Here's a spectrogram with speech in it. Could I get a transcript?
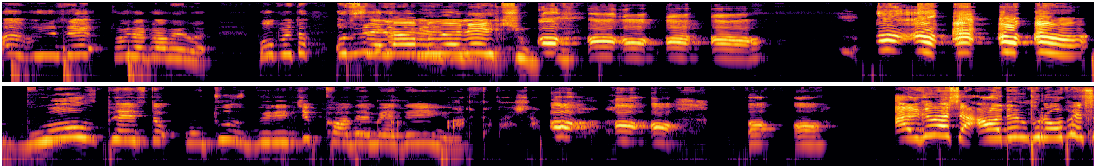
Hadi bugün size çok güzel bir haberim var. Bu haberden 30 bin Selamun aleyküm. Aa aa aa aa. Brawl Pass'te 31. kademedeyiz. Arkadaşlar. Aa aa aa. Aa aa. Arkadaşlar abim propes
